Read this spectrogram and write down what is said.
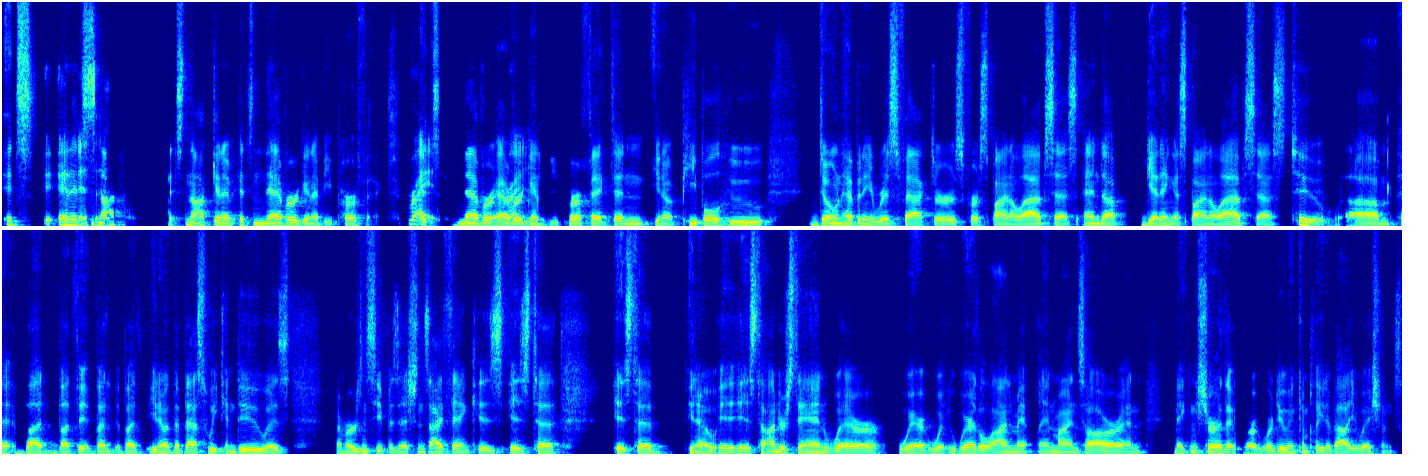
It's and it's not it's not gonna it's never gonna be perfect. Right. It's never ever right. gonna be perfect. And you know people who don't have any risk factors for spinal abscess end up getting a spinal abscess too. Um, but but the, but but you know the best we can do as emergency physicians, I think, is is to is to you know is to understand where where where the line landmines are and making sure that we're, we're doing complete evaluations.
